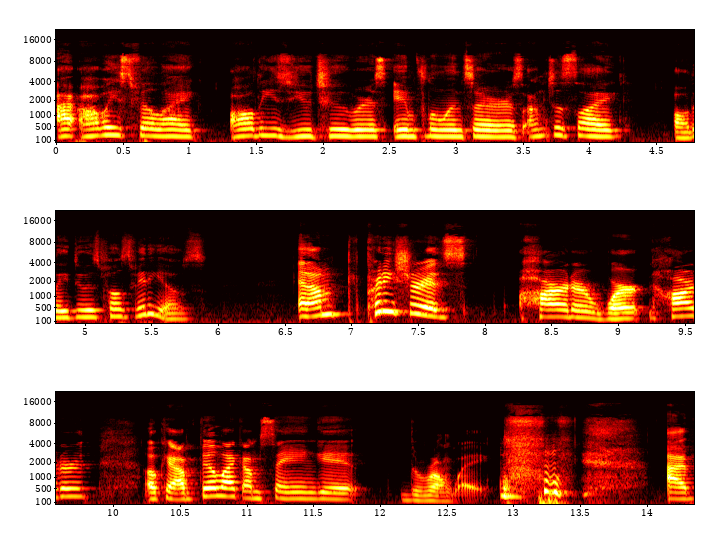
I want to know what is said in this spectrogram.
I always feel like all these YouTubers, influencers, I'm just like, all they do is post videos. And I'm pretty sure it's harder work, harder. Okay, I feel like I'm saying it the wrong way. I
